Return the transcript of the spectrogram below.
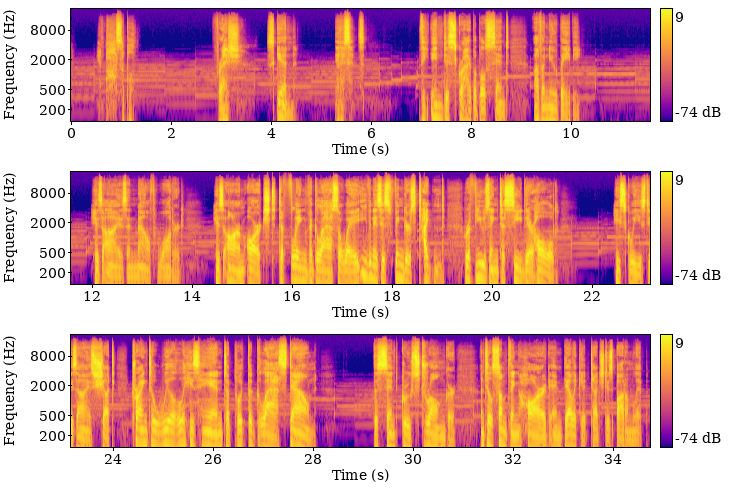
impossible. Fresh skin, innocence, the indescribable scent of a new baby. His eyes and mouth watered. His arm arched to fling the glass away, even as his fingers tightened, refusing to cede their hold. He squeezed his eyes shut trying to will his hand to put the glass down. The scent grew stronger until something hard and delicate touched his bottom lip.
